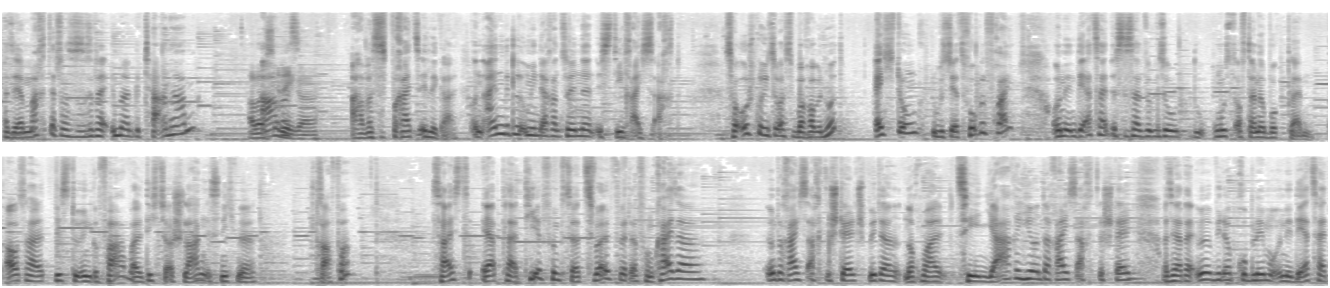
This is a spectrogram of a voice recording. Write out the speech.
Also er macht etwas, was Ritter immer getan haben, Aber ist es- illegal. aber es ist bereits illegal. Und ein Mittel, um ihn daran zu hindern, ist die Reichsacht. Es war ursprünglich sowas wie bei Robin Hood. Ächtung, du bist jetzt vogelfrei. Und in der Zeit ist es halt wirklich so, du musst auf deiner Burg bleiben. Außerhalb bist du in Gefahr, weil dich zu erschlagen ist nicht mehr strafbar. Das heißt, er bleibt hier, 1512 wird er vom Kaiser unter Reichsacht gestellt, später nochmal zehn Jahre hier unter Reichsacht gestellt. Also er hat da immer wieder Probleme und in der Zeit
